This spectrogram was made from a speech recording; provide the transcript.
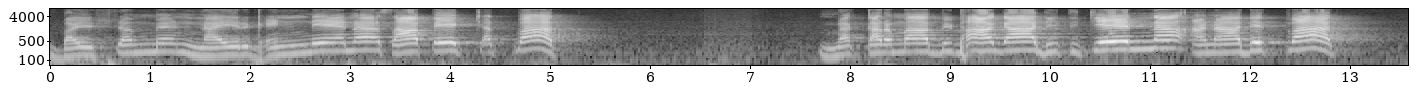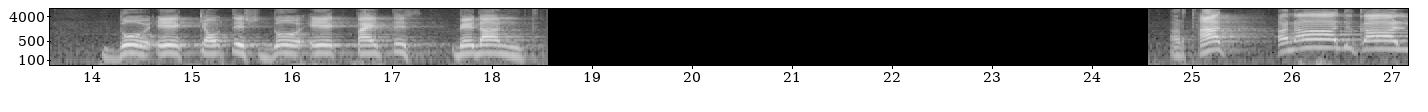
वैषम्य नैर्घण्य न सापेक्षत्वात। न कर्मा विभागादित चेन्न अनादित्वात। दो एक चौतीस, दो एक पैतीस, वेदांत। अर्थात अनाद काल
